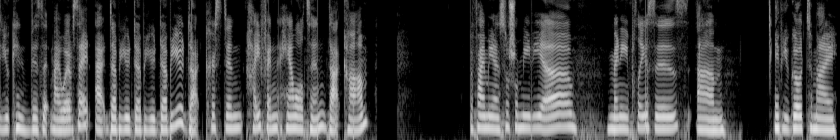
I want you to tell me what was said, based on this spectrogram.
You can visit my website at www.kristen-hamilton.com. You can find me on social media, many places. Um, if you go to my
